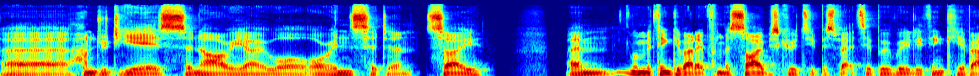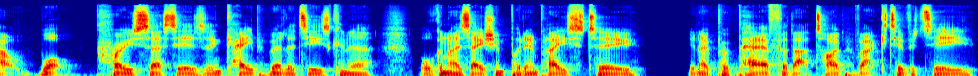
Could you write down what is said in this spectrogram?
uh, 100 years scenario or, or incident. So um, when we think about it from a cybersecurity perspective, we're really thinking about what processes and capabilities can an organization put in place to, you know, prepare for that type of activity,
